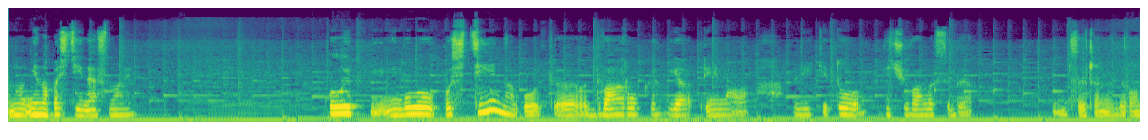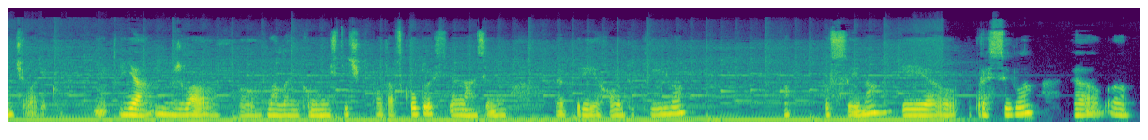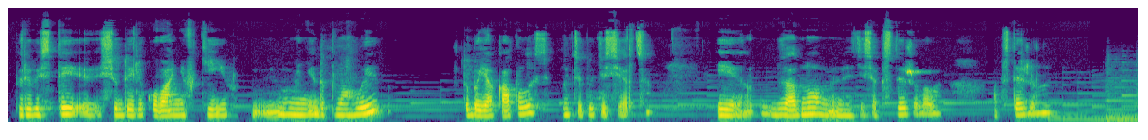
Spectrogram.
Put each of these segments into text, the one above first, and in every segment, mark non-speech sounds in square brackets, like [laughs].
ну, не на постійній основі. Коли було постійно, от е, два роки я приймала ліки, то відчувала себе совершенно здоровим чоловіком. Я жила в маленькому містечку Полтавської області. На зиму переїхала до Києва е, до сина і е, попросила перевести е, сюди лікування в Київ. Мені допомогли чтобы я капалась в институте сердца. И заодно меня здесь обстеживала, обстежила.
